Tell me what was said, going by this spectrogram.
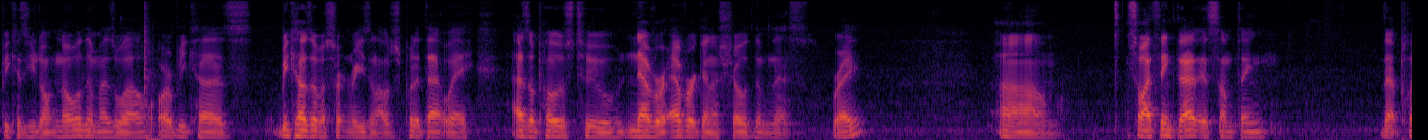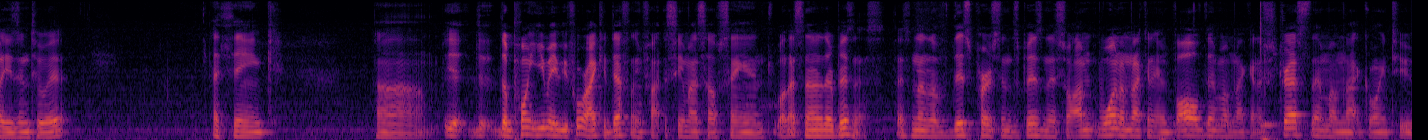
because you don't know them as well, or because because of a certain reason. I'll just put it that way, as opposed to never ever going to show them this, right? Um, so I think that is something that plays into it. I think um, yeah, the, the point you made before, I could definitely fi- see myself saying, "Well, that's none of their business. That's none of this person's business." So I'm one. I'm not going to involve them. I'm not going to stress them. I'm not going to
